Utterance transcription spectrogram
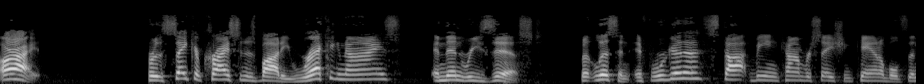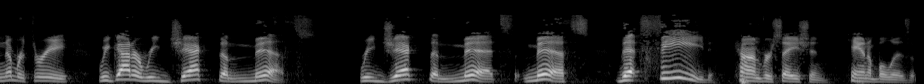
All right. For the sake of Christ and his body, recognize and then resist. But listen, if we're going to stop being conversation cannibals, then number three, we got to reject the myths. Reject the myths, myths that feed conversation cannibalism.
